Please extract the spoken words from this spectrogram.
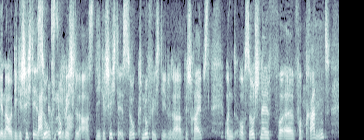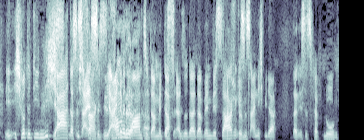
Genau, die Geschichte ist so knuffig, Thema. Lars. Die Geschichte ist so knuffig, die du da beschreibst und auch so schnell ver, äh, verbrannt. Ich würde die nicht. ja, das nicht ist, sagen. ist Die die eine Pointe. ja. Damit das, also da, da wenn wir es sagen, ist es eigentlich wieder, dann ist es verflogen.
